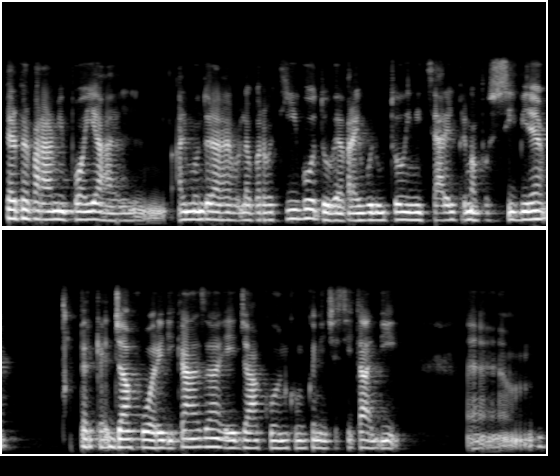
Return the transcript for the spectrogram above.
per prepararmi poi al, al mondo lavorativo dove avrei voluto iniziare il prima possibile perché già fuori di casa e già con comunque necessità di ehm,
